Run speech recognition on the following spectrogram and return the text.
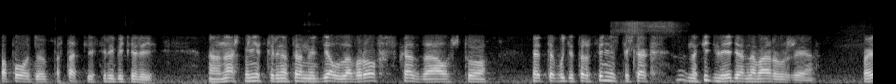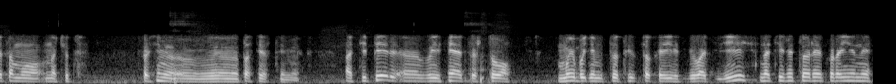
по поводу поставки истребителей, э, наш министр иностранных дел Лавров сказал, что это будет расцениваться как носитель ядерного оружия. Поэтому, значит, со всеми э, последствиями. А теперь выясняется, что мы будем тут только их сбивать здесь, на территории Украины.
